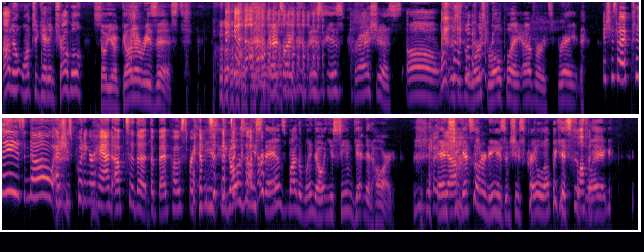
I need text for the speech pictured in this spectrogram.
I don't want to get in trouble, so you're gonna resist. And it's like this is precious. Oh, this is the worst role play ever. It's great. And she's like, please no. As she's putting her hand up to the, the bedpost for him He's, to he goes to and he stands by the window, and you see him getting it hard. Yeah. And Yeah. she gets on her knees and she's cradled up against his leg.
